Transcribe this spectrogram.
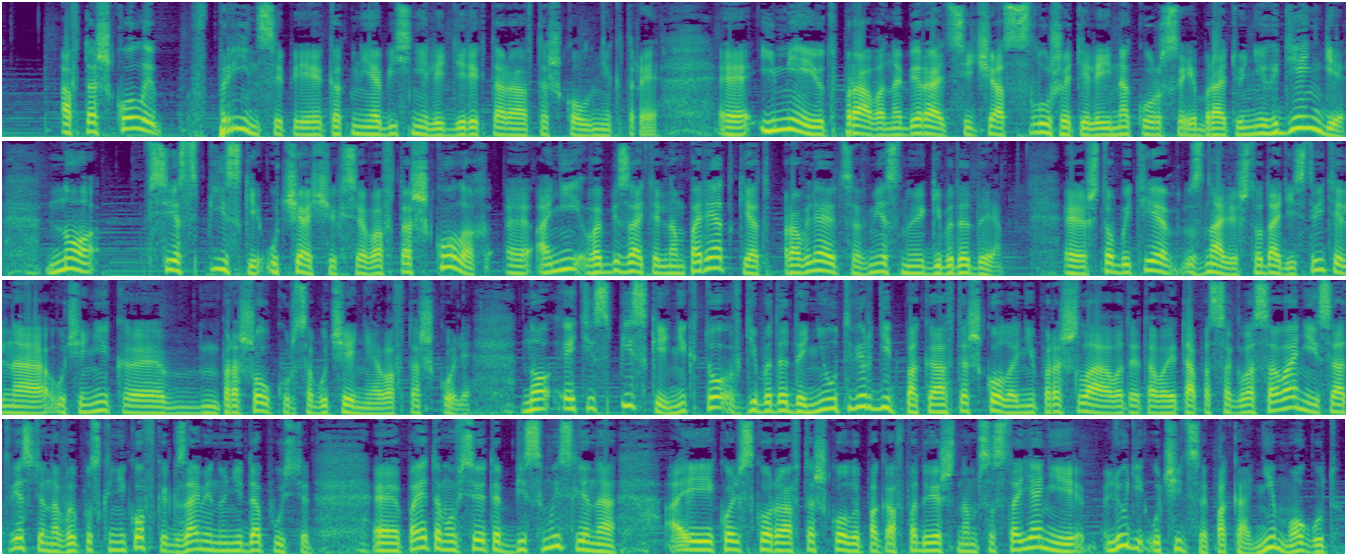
автошколы в принципе, как мне объяснили директора автошкол некоторые, э, имеют право набирать сейчас слушателей на курсы и брать у них деньги, но все списки учащихся в автошколах, э, они в обязательном порядке отправляются в местную ГИБДД. Э, чтобы те знали, что да, действительно, ученик э, прошел курс обучения в автошколе. Но эти списки никто в ГИБДД не утвердит, пока автошкола не прошла вот этого этапа согласования, и, соответственно, выпускников к экзамену не допустят. Э, поэтому все это бессмысленно, а и коль скоро автошколы пока в подвешенном состоянии, люди учиться пока не могут.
